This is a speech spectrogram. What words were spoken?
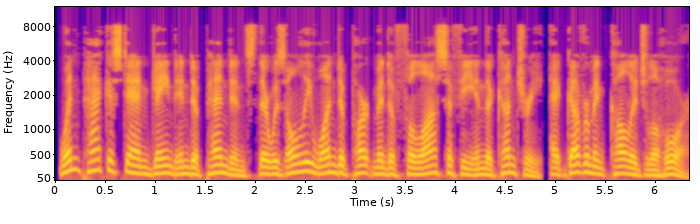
When Pakistan gained independence there was only one department of philosophy in the country, at Government College Lahore.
